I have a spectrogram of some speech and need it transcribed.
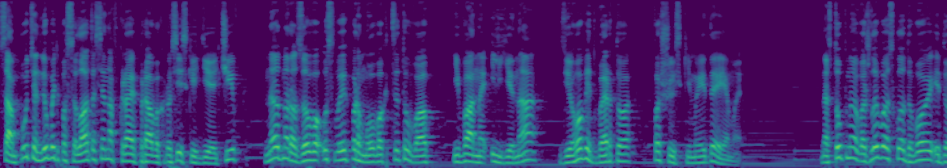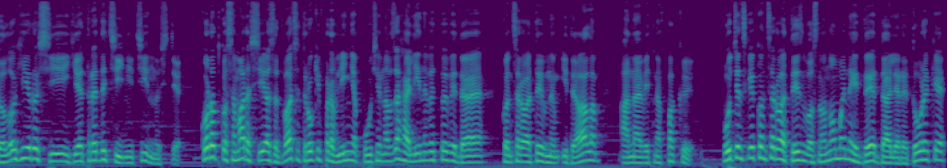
Сам Путін любить посилатися на вкрай правих російських діячів, неодноразово у своїх промовах цитував Івана Ільїна з його відверто фашистськими ідеями. Наступною важливою складовою ідеології Росії є традиційні цінності. Коротко, сама Росія за 20 років правління Путіна взагалі не відповідає консервативним ідеалам, а навіть навпаки. Путінський консерватизм в основному не йде далі риторики,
